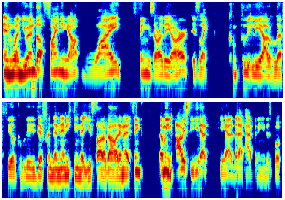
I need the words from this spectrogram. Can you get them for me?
And when you end up finding out why things are they are is like completely out of left field completely different than anything that you thought about. And i think i mean obviously he had he had that happening in this book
